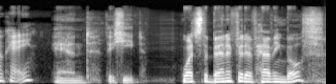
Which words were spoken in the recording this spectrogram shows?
Okay. and the heat. What's the benefit of having both?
